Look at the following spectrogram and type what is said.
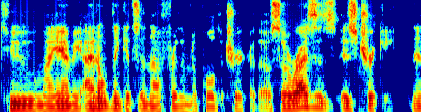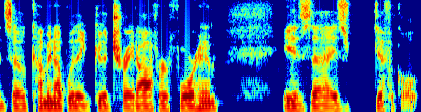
to Miami. I don't think it's enough for them to pull the trigger though. So Rise is, is tricky. And so coming up with a good trade offer for him is uh, is difficult.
